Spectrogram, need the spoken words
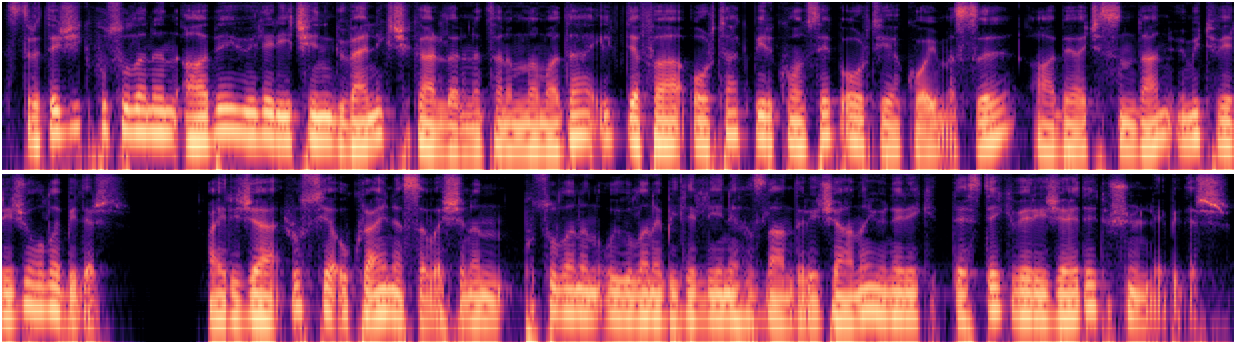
Stratejik pusulanın AB üyeleri için güvenlik çıkarlarını tanımlamada ilk defa ortak bir konsept ortaya koyması AB açısından ümit verici olabilir. Ayrıca Rusya-Ukrayna savaşının pusulanın uygulanabilirliğini hızlandıracağına yönelik destek vereceği de düşünülebilir.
